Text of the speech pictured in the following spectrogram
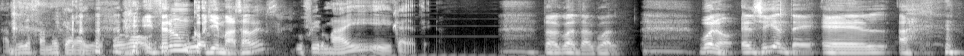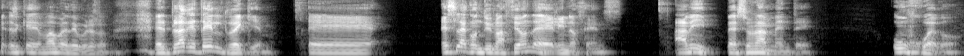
A mí déjame que haga yo el juego. Hicieron un Kojima, ¿sabes? Tú firma ahí y cállate. Tal cual, tal cual. Bueno, el siguiente. El... es que me ha parecido curioso. El Plague Tale Requiem. Eh, es la continuación de El Innocence. A mí, personalmente, un juego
